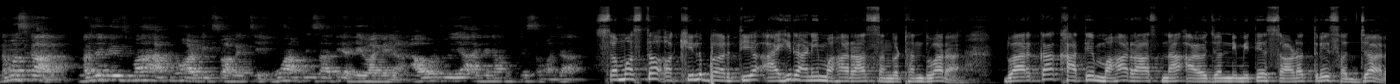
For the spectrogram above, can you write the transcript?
નમસ્કાર. નજર ન્યૂઝમાં આપનું હાર્દિક સ્વાગત છે. હું આપની સાથે અજય વાઘેલા. આવો જોઈએ આજના મુખ્ય સમાચાર. સમસ્ત અખિલ ભારતીય આહિરાણી મહારાજ સંગઠન દ્વારા દ્વારકા ખાતે મહારાસના આયોજન નિમિત્તે સાડત્રીસ હજાર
